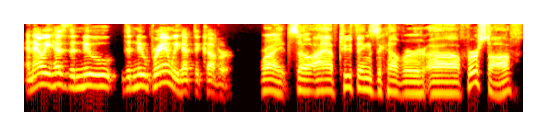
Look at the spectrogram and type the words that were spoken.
And now he has the new the new brand we have to cover. Right. So I have two things to cover. Uh, first off,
